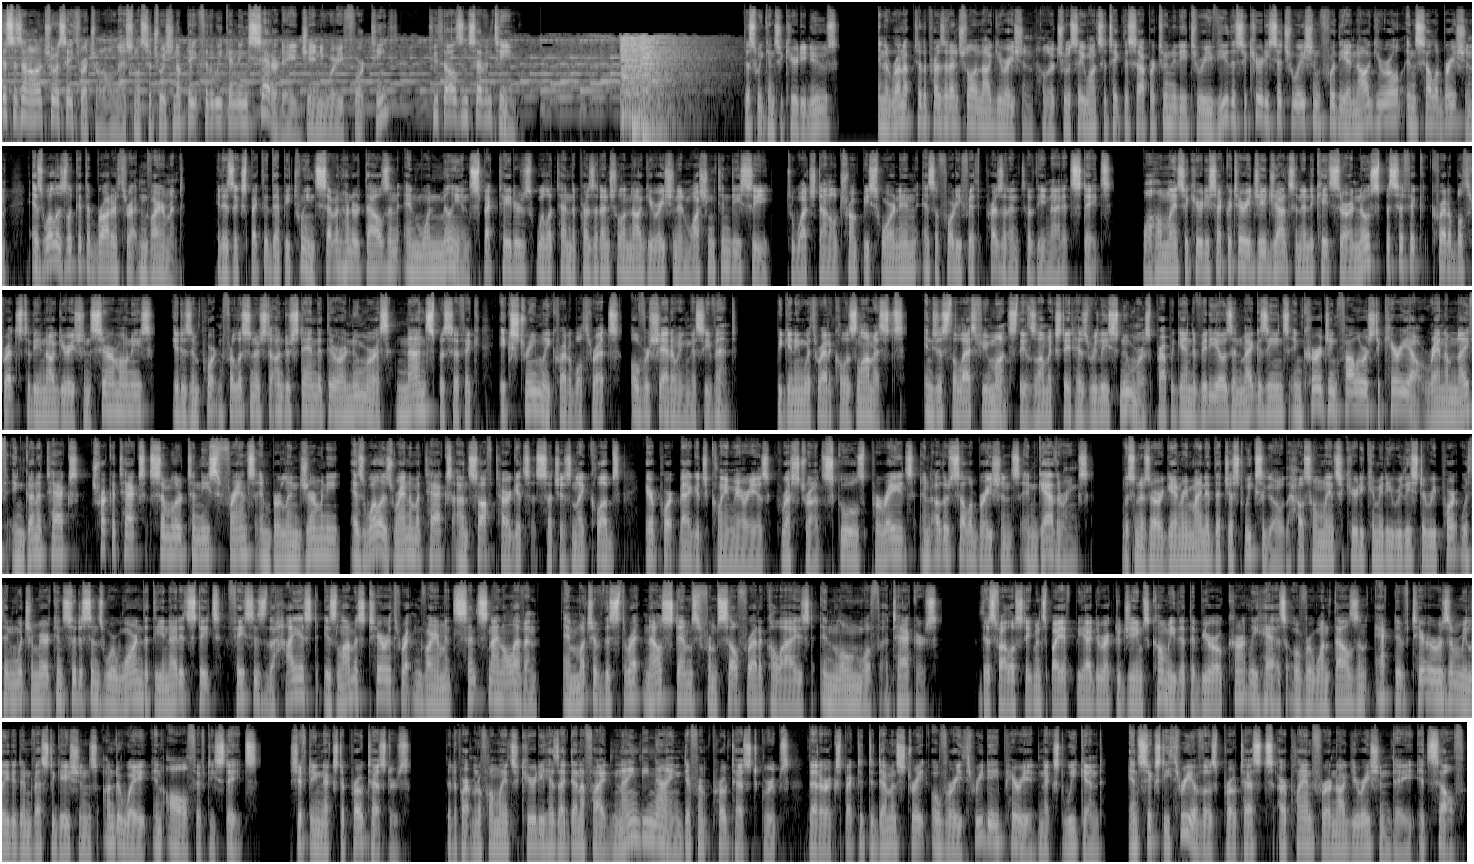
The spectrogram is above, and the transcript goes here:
This is an Alert USA Threat Journal National Situation Update for the week ending Saturday, January 14th, 2017. This week in security news. In the run up to the presidential inauguration, Alert USA wants to take this opportunity to review the security situation for the inaugural and celebration, as well as look at the broader threat environment. It is expected that between 700,000 and 1 million spectators will attend the presidential inauguration in Washington, D.C. to watch Donald Trump be sworn in as the 45th President of the United States. While Homeland Security Secretary Jeh Johnson indicates there are no specific credible threats to the inauguration ceremonies, it is important for listeners to understand that there are numerous non specific, extremely credible threats overshadowing this event, beginning with radical Islamists. In just the last few months, the Islamic State has released numerous propaganda videos and magazines encouraging followers to carry out random knife and gun attacks, truck attacks similar to Nice, France, and Berlin, Germany, as well as random attacks on soft targets such as nightclubs, airport baggage claim areas, restaurants, schools, parades, and other celebrations and gatherings. Listeners are again reminded that just weeks ago, the House Homeland Security Committee released a report within which American citizens were warned that the United States faces the highest Islamist terror threat environment since 9 11, and much of this threat now stems from self radicalized and lone wolf attackers. This follows statements by FBI Director James Comey that the Bureau currently has over 1,000 active terrorism related investigations underway in all 50 states. Shifting next to protesters. The Department of Homeland Security has identified 99 different protest groups that are expected to demonstrate over a three day period next weekend, and 63 of those protests are planned for Inauguration Day itself.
